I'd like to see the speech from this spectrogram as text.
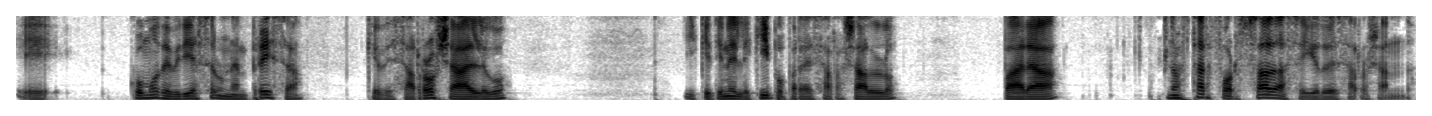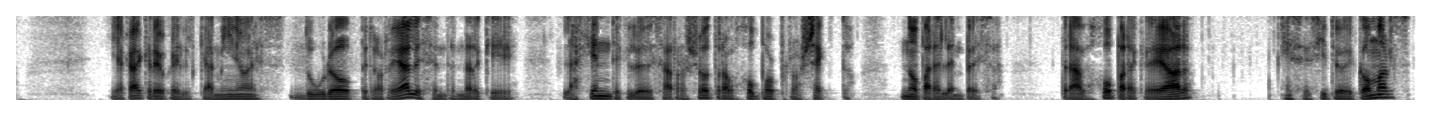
eh, cómo debería ser una empresa que desarrolla algo y que tiene el equipo para desarrollarlo para no estar forzada a seguir desarrollando. Y acá creo que el camino es duro pero real, es entender que la gente que lo desarrolló trabajó por proyecto, no para la empresa. Trabajó para crear ese sitio de e-commerce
